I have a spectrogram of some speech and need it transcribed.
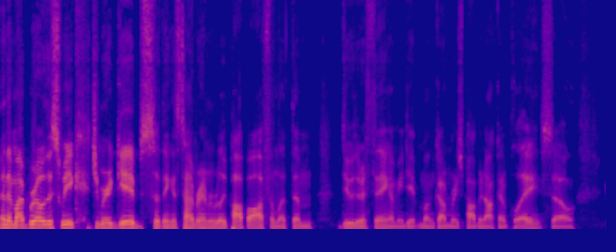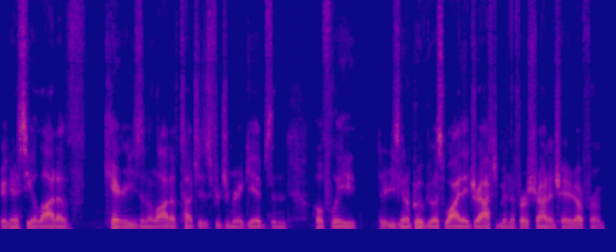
And then my bro this week, Jahmyr Gibbs. I think it's time for him to really pop off and let them do their thing. I mean, David Montgomery's probably not going to play, so you're going to see a lot of carries and a lot of touches for Jahmyr Gibbs, and hopefully he's going to prove to us why they drafted him in the first round and traded up for him.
